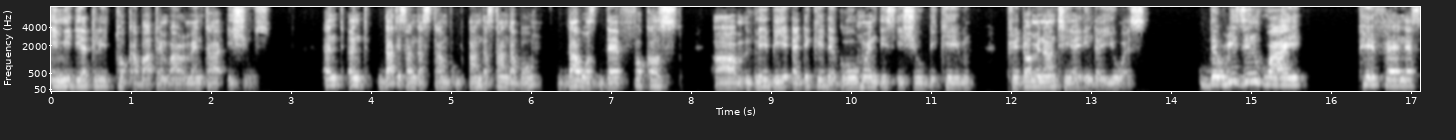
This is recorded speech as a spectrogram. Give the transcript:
immediately talk about environmental issues. And, and that is understand, understandable. That was the focus um, maybe a decade ago when this issue became predominant here in the US. The reason why pay fairness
